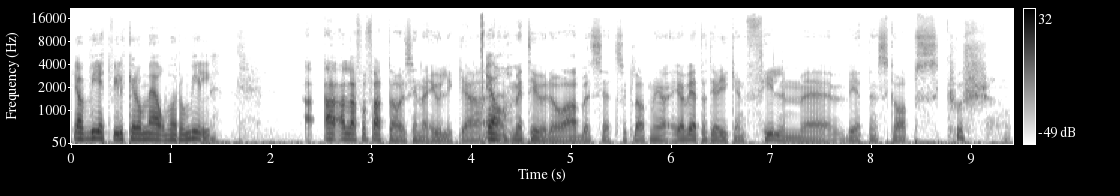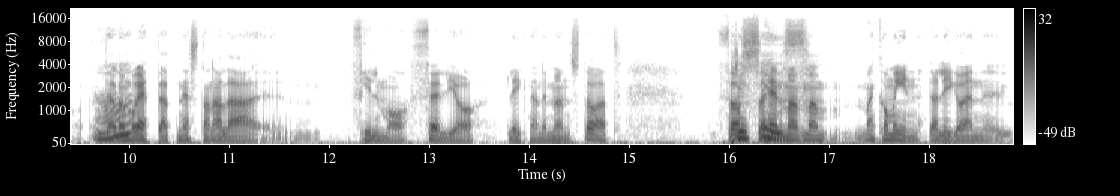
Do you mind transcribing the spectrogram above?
Jag vet vilka de är och vad de vill. Alla författare har sina olika ja. metoder och arbetssätt såklart. Men jag, jag, vet att jag gick en filmvetenskapskurs. Ja. Där de berättade att nästan alla eh, filmer följer liknande mönster. Att först Precis. så händer man, man, man kommer in, där ligger en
